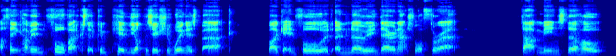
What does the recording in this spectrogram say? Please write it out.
I think having fullbacks that can pin the opposition wingers back by getting forward and knowing they're an actual threat, that means the whole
